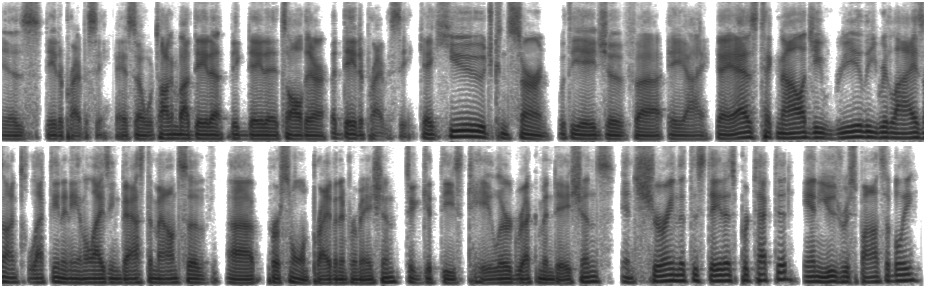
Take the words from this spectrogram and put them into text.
is data privacy. Okay. So we're talking about data, big data, it's all there, but data privacy. Okay. Huge huge concern with the age of uh, AI. Okay, as technology really relies on collecting and analyzing vast amounts of uh, personal and private information to get these tailored recommendations, ensuring that this data is protected and used responsibly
